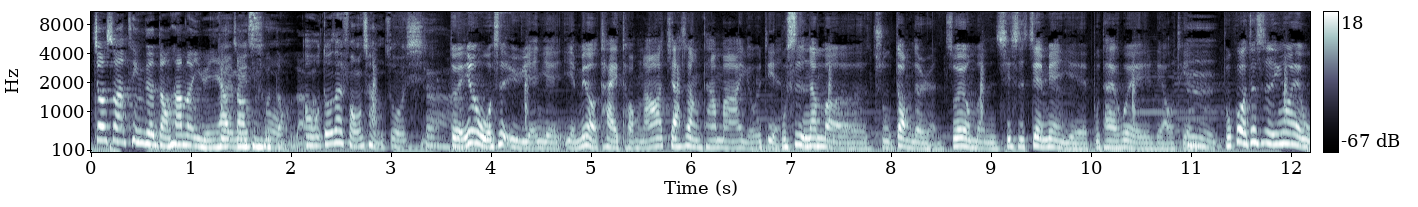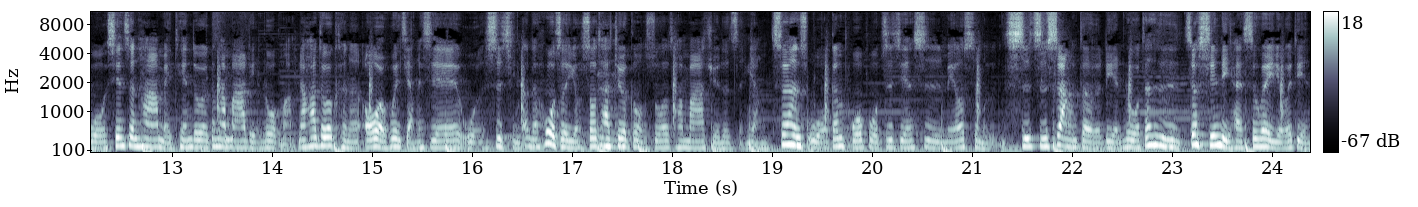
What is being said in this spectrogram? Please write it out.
就算听得懂他们语言，要装听不懂的哦。我都在逢场作戏。对，啊、对，因为我是语言也也没有太通，然后加上他妈有一点不是那么主动的人，所以我们其实见面也不太会聊天。嗯，不过就是因为我先生他每天都会跟他妈联络嘛，然后他都可能偶尔会讲一些我的事情。或者有时候他就会跟我说他妈觉得怎样。虽然我跟婆婆之间是没有什么实质上的联络，但是就心里还是会有一点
